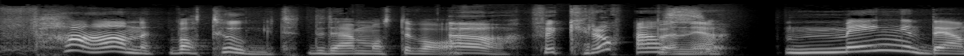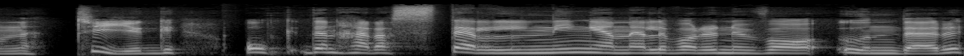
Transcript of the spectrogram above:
fan vad tungt det där måste vara. ja, för kroppen Alltså, ja. mängden tyg och den här ställningen, eller vad det nu var, under.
